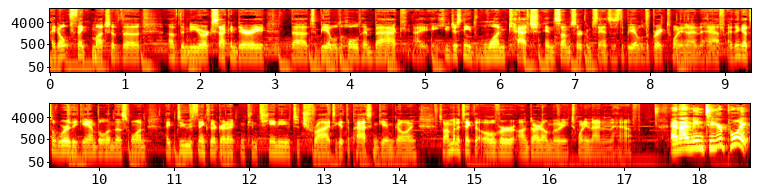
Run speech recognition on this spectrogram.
I don't think much of the of the New York secondary uh, to be able to hold him back. I, he just needs one catch in some circumstances to be able to break 29 and a half. I think that's a worthy gamble in this one. I do think they're going to continue to try to get the passing game going. So I'm going to take the over on Darnell Mooney, 29 and a half. And I mean, to your point,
